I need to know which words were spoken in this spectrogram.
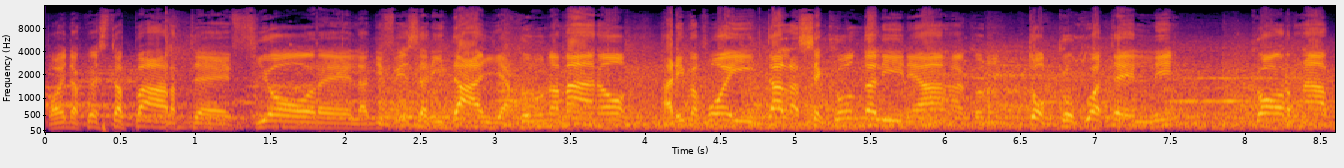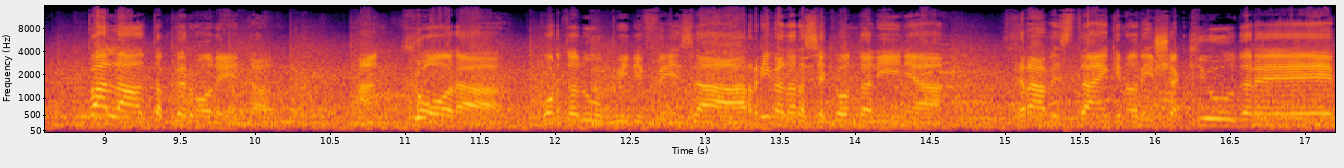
poi da questa parte Fiore, la difesa di Daglia con una mano, arriva poi dalla seconda linea con un tocco Guatelli, corna, palla alta per Moneta, ancora Portalupi, difesa, arriva dalla seconda linea, Gravestein che non riesce a chiudere,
